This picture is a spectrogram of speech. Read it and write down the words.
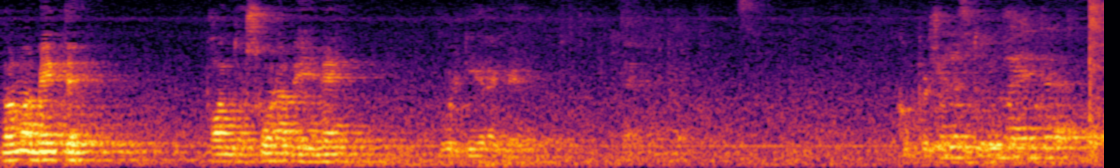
Normalmente quando suona bene vuol dire che compreso il punto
